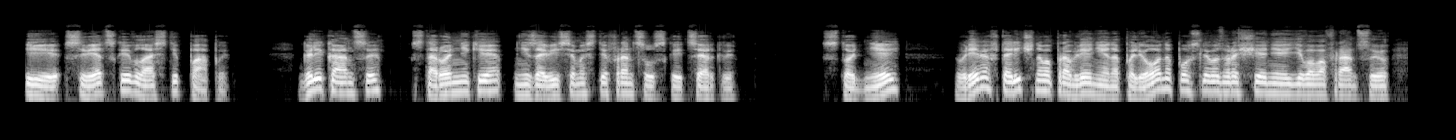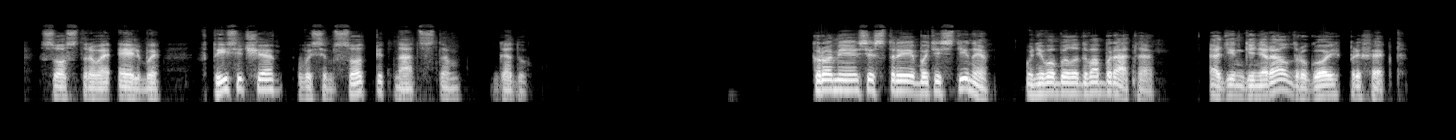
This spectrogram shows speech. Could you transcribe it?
и светской власти папы. Галиканцы — сторонники независимости французской церкви. Сто дней — время вторичного правления Наполеона после возвращения его во Францию с острова Эльбы в 1815 году. Кроме сестры Батистины, у него было два брата, один генерал, другой префект.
